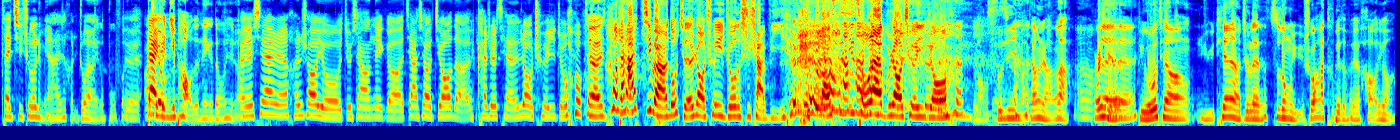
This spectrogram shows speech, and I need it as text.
在汽车里面还是很重要一个部分，对，带着你跑的那个东西吧感。觉现在人很少有，就像那个驾校教的，开车前绕车一周。对啊，大家 基本上都觉得绕车一周的是傻逼，老司机从来不绕车一周。老司机嘛，当然了。嗯，而且比如像雨天啊之类的，自动雨刷特别特别好用。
